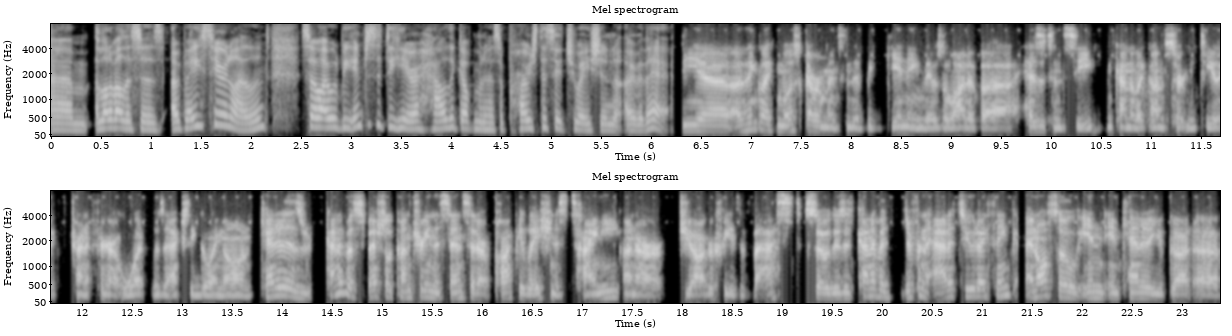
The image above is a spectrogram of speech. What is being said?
Um, a lot of our listeners are based here in Ireland, so I would be interested to hear how the government has approached the situation over there. The uh, I think like most governments in the beginning, there was a lot of uh, hesitancy and kind of like uncertainty, like trying to figure out what was actually going on. Canada is kind of a special country in the sense that our population is tiny and our geography is vast. So there's a kind of a different attitude, I think. And also in, in Canada, you've got uh,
